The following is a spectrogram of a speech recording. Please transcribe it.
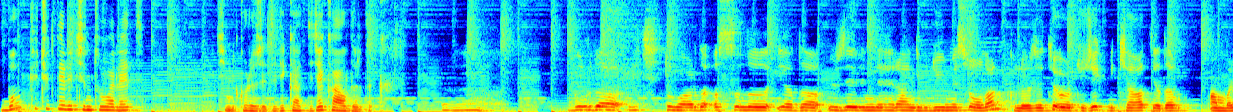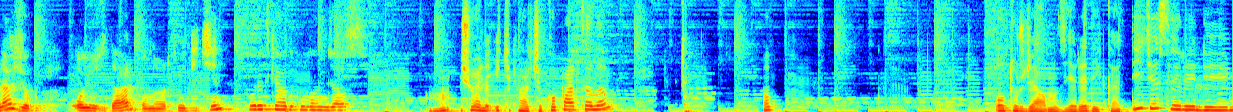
bu küçükler için tuvalet. Şimdi klozeti dikkatlice kaldırdık. Burada hiç duvarda asılı ya da üzerinde herhangi bir düğmesi olan klozeti örtecek bir kağıt ya da ambalaj yok. O yüzden onu örtmek için tuvalet kağıdı kullanacağız. Şöyle iki parça kopartalım. Hop. Oturacağımız yere dikkatlice serelim.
